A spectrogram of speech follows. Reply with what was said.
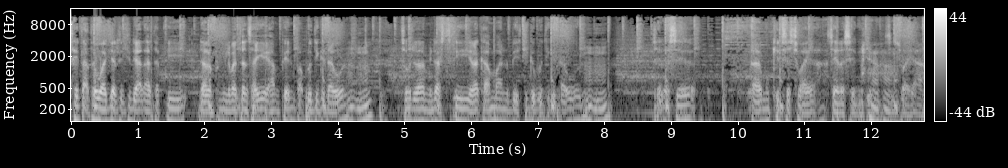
Saya tak tahu wajar atau tidak lah Tapi Dalam penglibatan saya Hampir 43 tahun. Mm-hmm. So dalam industri rakaman Lebih 33 tahun Mm-hmm. Saya rasa uh, Mungkin sesuai lah. Saya rasa gitu. Sesuai lah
